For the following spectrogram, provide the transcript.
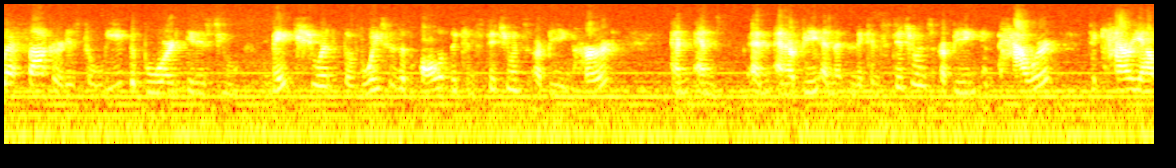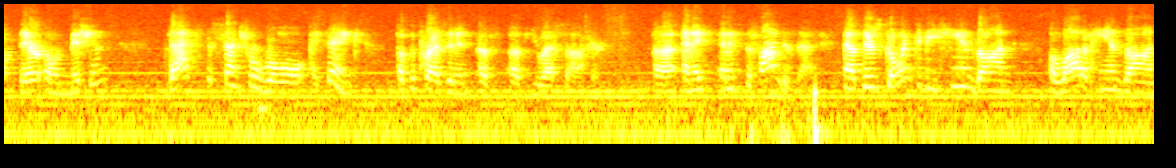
U.S. soccer. It is to lead the board. It is to make sure that the voices of all of the constituents are being heard and, and, and, and, are be, and the, the constituents are being empowered to carry out their own mission. That's the central role, I think, of the president of, of U.S. Soccer. Uh, and, it, and it's defined as that. Now, there's going to be hands-on, a lot of hands-on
